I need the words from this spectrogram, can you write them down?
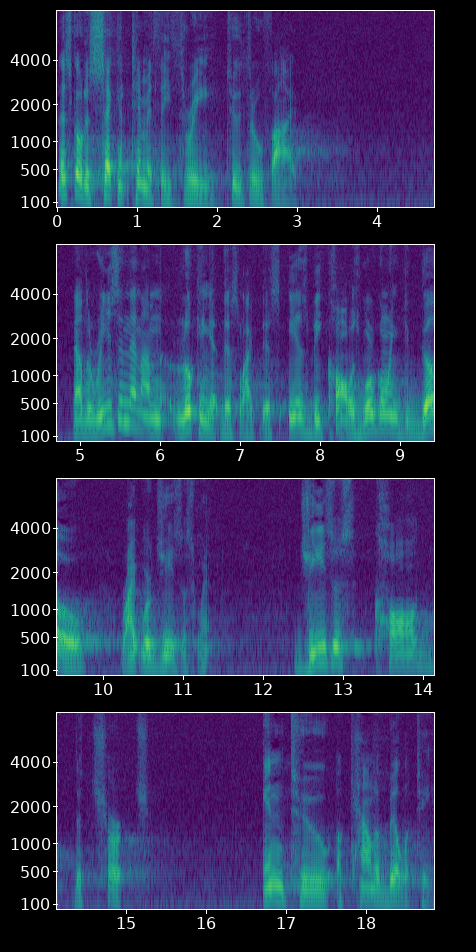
Let's go to 2 Timothy 3 2 through 5. Now, the reason that I'm looking at this like this is because we're going to go right where Jesus went. Jesus called the church into accountability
